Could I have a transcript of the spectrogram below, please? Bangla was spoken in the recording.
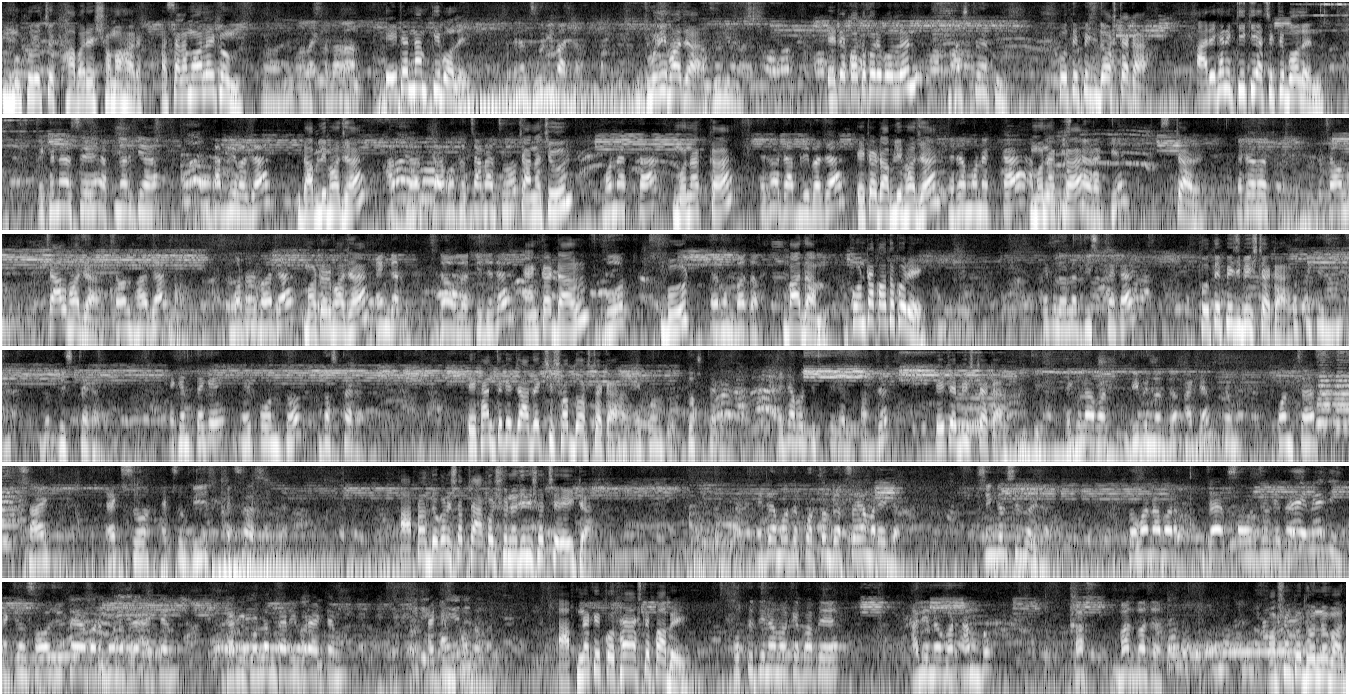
মুখরোচক খাবারের সমাহার। আসসালামু আলাইকুম। এটার নাম কি বলে? এটা ঝুড়ি ভাজা। এটা কত করে বললেন? প্রতি পিস দশ টাকা। আর এখানে কি কি আছে একটু বলেন। এখানে আছে আপনার গিয়া ডাবলি ভাজা ডাবলি ভাজা আপনার তার মধ্যে চানাচুর চানাচুর মনাক্কা মোনাক্কা। এটা ডাবলি ভাজা। এটাও ডাবলি ভাজা। এটা মনাক্কা মোনাক্কা। স্টার এটা চাউল চাল। ভাজা। চাউল ভাজা। মটর ভাজা মটর ভাজা অ্যাঙ্গার ডাউল আর কি যেটা অ্যাঙ্কার ডাল বুট বুট এবং বাদাম। বাদাম। কোনটা কত করে? এগুলো হলো বিশ টাকা। প্রতি পিস বিশ টাকা। প্রতি পিস বিশ টাকা। এখান থেকে এই পর্যন্ত দশ টাকা। এখান থেকে যা দেখছি সব দশ টাকা। হ্যাঁ এই পর্যন্ত দশ টাকা। এটা আবার বিশ টাকার সাবজেক্ট এটা বিশ টাকা। জি এগুলো আবার বিভিন্ন আইটেম যেমন পঞ্চাশ ষাট একশো একশো বিশ একশো আশি। আপনার দোকানের সবচেয়ে আকর্ষণীয় জিনিস হচ্ছে এইটা। এটার মধ্যে প্রথম ব্যবসায় আমার এইটা। সিঙ্গেল ছিল এটা। তখন আবার যাই সহযোগিতায় একজন সহযোগিতায় আবার মনে করে আইটেম গাড়ি করলাম গাড়ি করে আইটেম আইটেম করলাম। আপনাকে কোথায় আসলে পাবে? প্রতিদিন আমাকে পাবে আলীনগর আম্ব বাস বাস বাজার অসংখ্য ধন্যবাদ।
